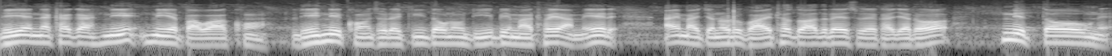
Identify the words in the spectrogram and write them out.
လေးရဲ့နှစ်ခက်က2နှစ်ရဲ့ပါဝါခွန်၄နှစ်ခွန်ဆိုတဲ့ကီးသုံးလုံးဒီအပြင်မှာထွက်ရမယ်တဲ့အဲ့မှာကျွန်တော်တို့ဘာထွက်သွားသလဲဆိုတဲ့ခါကျတော့ နှစ်3တဲ့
